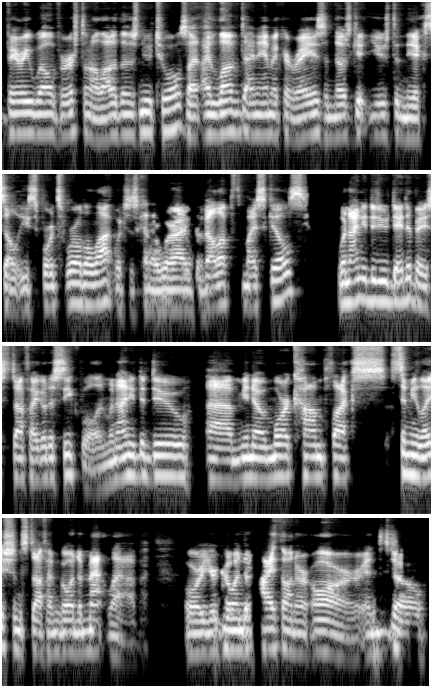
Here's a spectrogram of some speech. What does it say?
very well versed on a lot of those new tools. I, I, love dynamic arrays, and those get used in the Excel esports world a lot, which is kind of where I've developed my skills. When I need to do database stuff, I go to SQL, and when I need to do, um, you know, more complex simulation stuff, I'm going to MATLAB, or you're going to Python or R. And so,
